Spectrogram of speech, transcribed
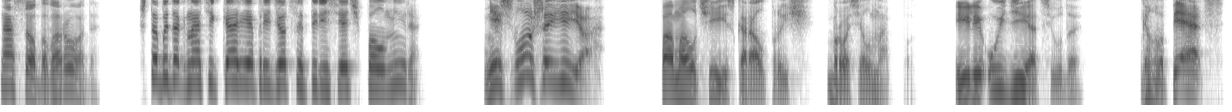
Особого рода. Чтобы догнать Икария, придется пересечь полмира». «Не слушай ее!» «Помолчи, — скорал прыщ», — бросил Маппо. «Или уйди отсюда». «Глупец!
